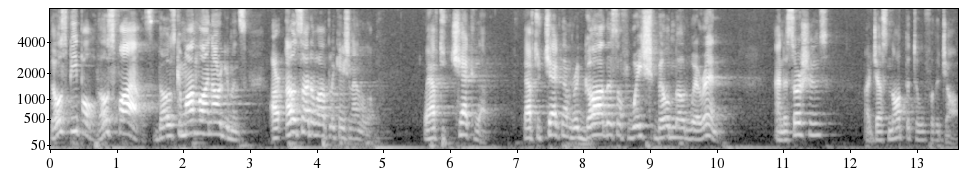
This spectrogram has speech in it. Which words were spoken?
Those people, those files, those command line arguments are outside of our application envelope. We have to check them. We have to check them regardless of which build mode we're in. And assertions are just not the tool for the job.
